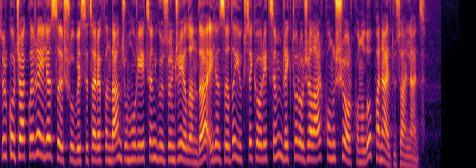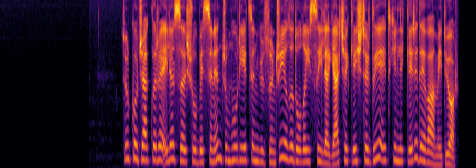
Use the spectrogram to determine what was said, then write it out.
Türk Ocakları Elazığ Şubesi tarafından Cumhuriyet'in 100. yılında Elazığ'da Yüksek Öğretim Rektör Hocalar Konuşuyor konulu panel düzenlendi. Türk Ocakları Elazığ Şubesi'nin Cumhuriyet'in 100. yılı dolayısıyla gerçekleştirdiği etkinlikleri devam ediyor.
